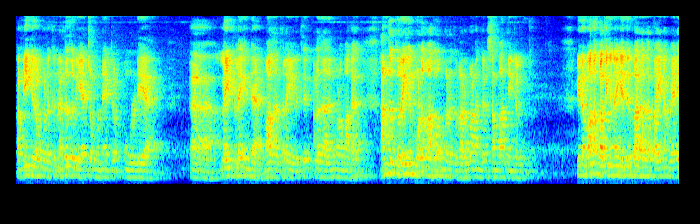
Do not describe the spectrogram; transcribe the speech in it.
அப்படிங்கிறவங்களுக்கு நல்லதொரு ஏற்றம் முன்னேற்றம் உங்களுடைய லைஃப்பில் இந்த மாதத்தில் இருக்குது அல்லது அதன் மூலமாக அந்த துறைகள் மூலமாக உங்களுக்கு வருமானங்கள் சம்பாத்தியங்கள் இருக்குது இந்த மாதம் பார்த்திங்கன்னா எதிர்பாராத பயணம் வேலை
